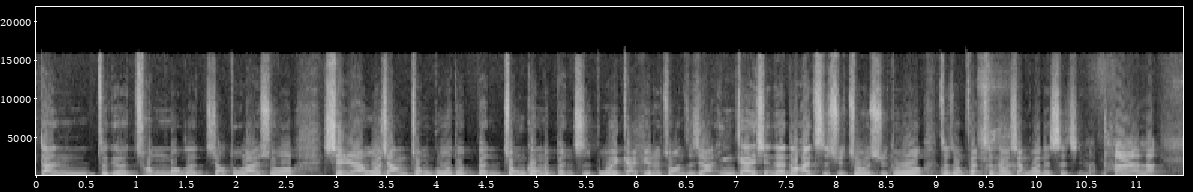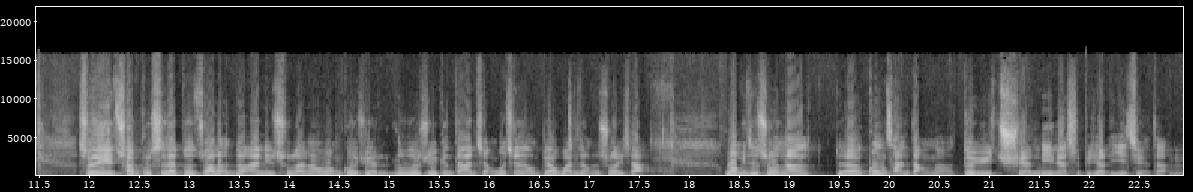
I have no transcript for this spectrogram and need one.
但这个从某个角度来说，显然我想中国的本中共的本质不会改变的状况之下，应该现在都还持续做。许多这种反渗透相关的事情吧。当然了，所以川普时代不是抓了很多案例出来吗？我们过去也陆陆续续跟大家讲过，现在我们比较完整的说一下。我们一直说呢，呃，共产党呢对于权力呢是比较理解的，嗯，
